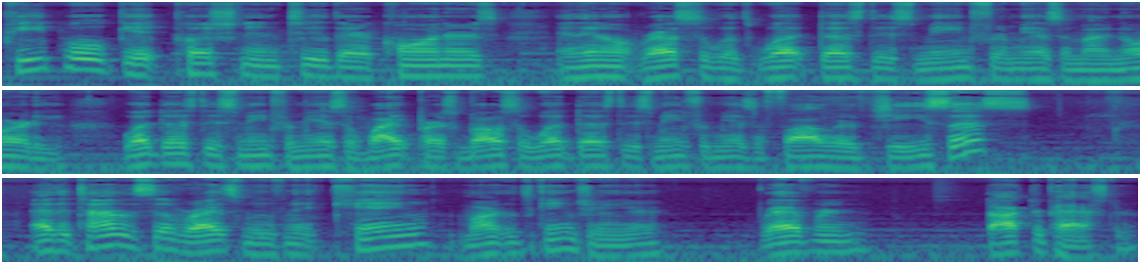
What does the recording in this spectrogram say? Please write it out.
People get pushed into their corners and they don't wrestle with what does this mean for me as a minority? What does this mean for me as a white person? But also, what does this mean for me as a follower of Jesus? At the time of the Civil Rights Movement, King, Martin Luther King Jr., Reverend, Dr. Pastor,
